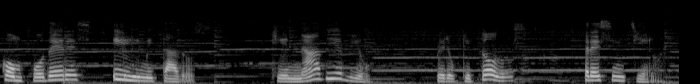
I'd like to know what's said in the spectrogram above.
con poderes ilimitados, que nadie vio, pero que todos presintieron.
